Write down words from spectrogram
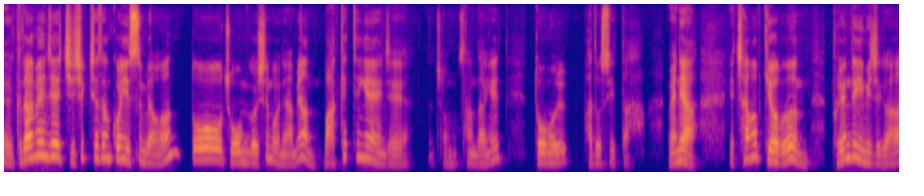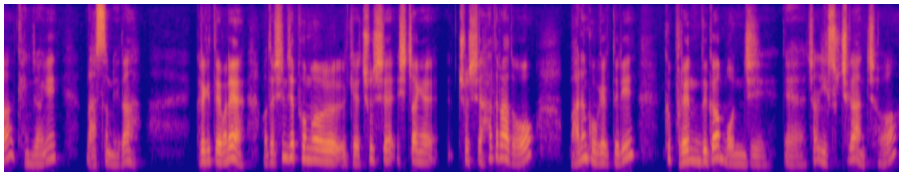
예, 그 다음에 이제 지식 재산권이 있으면 또 좋은 것이 뭐냐면 마케팅에 이제 좀 상당히 도움을 받을 수 있다. 왜냐? 창업 기업은 브랜드 이미지가 굉장히 낮습니다. 그렇기 때문에 어떤 신제품을 이렇게 출시, 시장에 출시하더라도 많은 고객들이 그 브랜드가 뭔지 예, 잘 익숙치가 않죠.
